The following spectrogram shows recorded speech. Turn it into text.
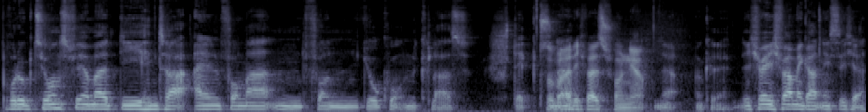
Produktionsfirma, die hinter allen Formaten von Joko und Klaas steckt. Soweit ne? ich weiß schon, ja. Ja, okay. Ich, ich war mir gerade nicht sicher.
